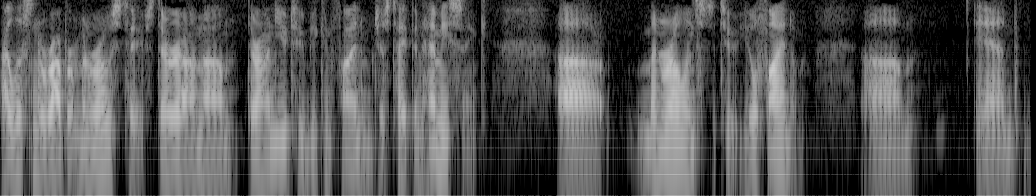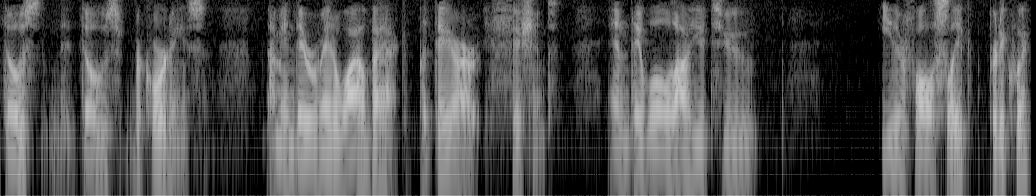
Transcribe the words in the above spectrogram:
I listen to Robert Monroe's tapes. They're on um, they're on YouTube. You can find them. Just type in HemiSync, uh, Monroe Institute. You'll find them. Um, and those those recordings, I mean, they were made a while back, but they are efficient, and they will allow you to either fall asleep pretty quick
